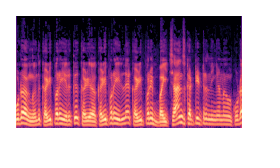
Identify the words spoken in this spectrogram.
கூட அங்கே வந்து கழிப்பறை இருக்குது கழி கழிப்பறை இல்லை கழிப்பறை பை சான்ஸ் கட்டிகிட்டு இருந்தீங்கன்னா கூட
